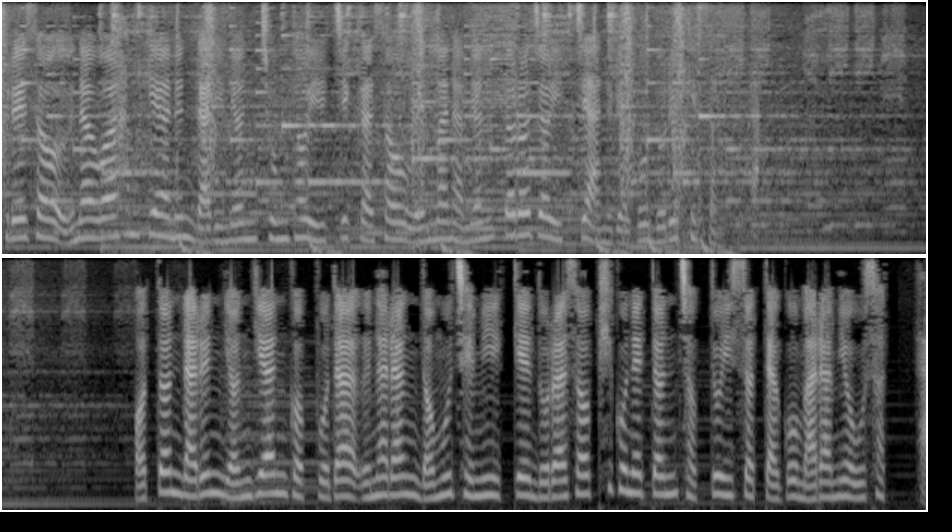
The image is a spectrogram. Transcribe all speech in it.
그래서 은하와 함께하는 날이면 좀 더 일찍 가서 웬만하면 떨어져 있지 않으려고 노력했었다. 어떤 날은 연기한 것보다 은하랑 너무 재미있게 놀아서 피곤했던 적도 있었다고 말하며 웃었다.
